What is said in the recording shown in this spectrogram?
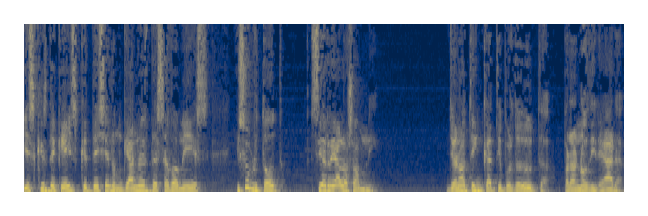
i és que és d'aquells que et deixen amb ganes de saber més i sobretot si és real o somni. Jo no tinc cap tipus de dubte, però no ho diré ara.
